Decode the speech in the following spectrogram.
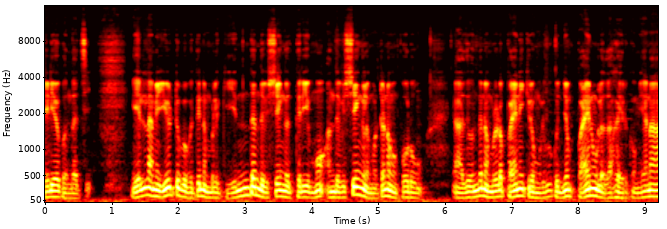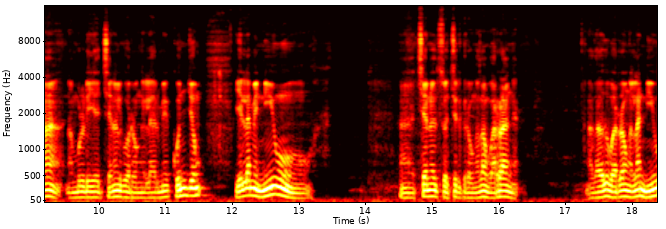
ஐடியாவுக்கு வந்தாச்சு. எல்லாமே யூடியூப்பை பற்றி நம்மளுக்கு எந்தெந்த விஷயங்கள் தெரியுமோ அந்த விஷயங்களை மட்டும் நம்ம போடுவோம். அது வந்து நம்மளோட பயணிக்கிறவங்களுக்கு கொஞ்சம் பயனுள்ளதாக இருக்கும். ஏன்னா நம்மளுடைய சேனலுக்கு வர்றவங்க எல்லாருமே கொஞ்சம் எல்லாமே நியூ சேனல்ஸ் வச்சுருக்கிறவங்க தான் வர்றாங்க. அதாவது வர்றவங்கெல்லாம் நியூ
